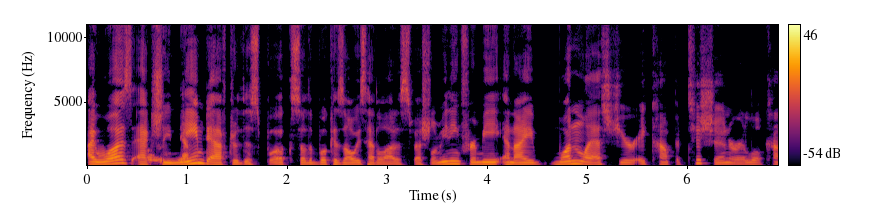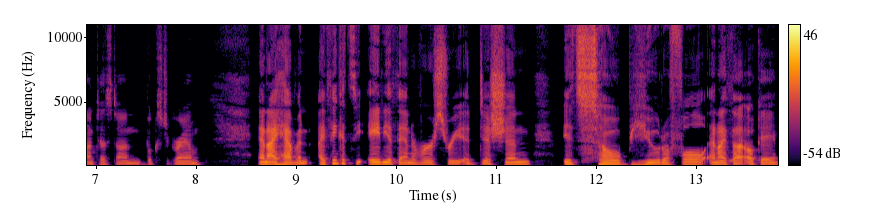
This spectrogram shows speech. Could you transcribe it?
I was actually yeah. named after this book, so the book has always had a lot of special meaning for me. And I won last year a competition or a little contest on Bookstagram, and I haven't. I think it's the 80th anniversary edition. It's so beautiful, and I thought, okay,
